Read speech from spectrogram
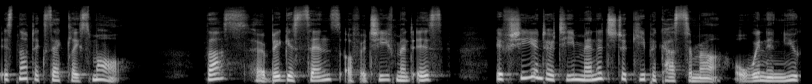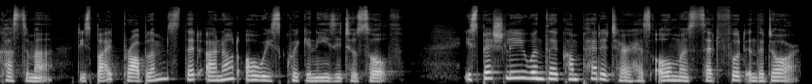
is not exactly small. Thus, her biggest sense of achievement is if she and her team manage to keep a customer or win a new customer despite problems that are not always quick and easy to solve, especially when the competitor has almost set foot in the door.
